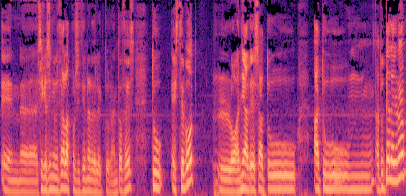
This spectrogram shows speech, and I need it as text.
Eh, sí que sincroniza las posiciones de lectura. Entonces, tú, este bot, lo añades a tu, a tu, a tu Telegram,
